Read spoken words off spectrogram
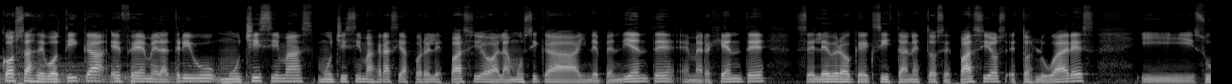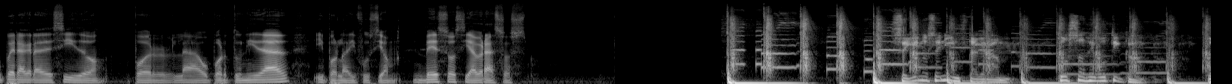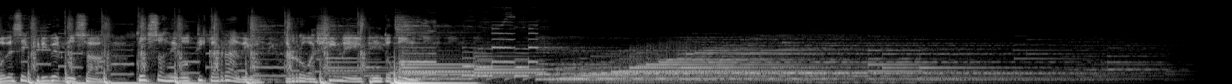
Cosas de Botica, FM La Tribu, muchísimas, muchísimas gracias por el espacio a la música independiente, emergente. Celebro que existan estos espacios, estos lugares y súper agradecido por la oportunidad y por la difusión. Besos y abrazos. Seguinos en Instagram, Cosas de Botica. Podés escribirnos a cosasdeboticaradio.gmail.com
